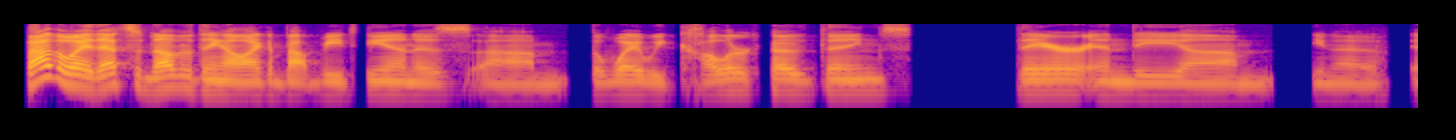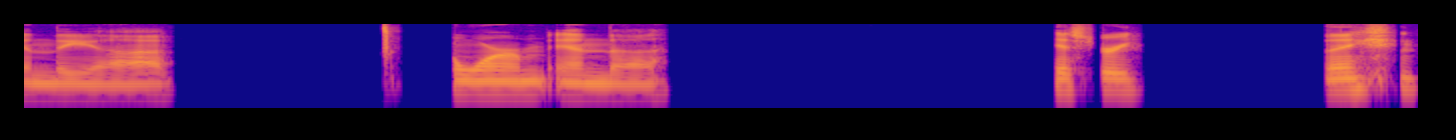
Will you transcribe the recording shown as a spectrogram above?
By the way, that's another thing I like about BTN is um, the way we color code things there in the um, you know in the uh, form in the history thing.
